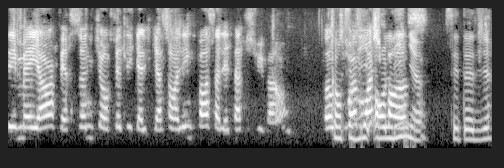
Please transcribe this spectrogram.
des meilleures personnes qui ont fait les qualifications en ligne passent à l'étape suivante. Donc, Quand tu, vois, dis moi, en ligne, c'est-à-dire?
